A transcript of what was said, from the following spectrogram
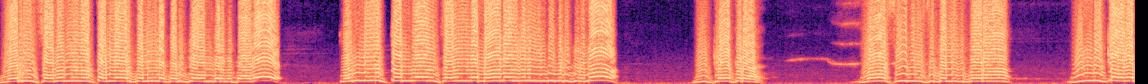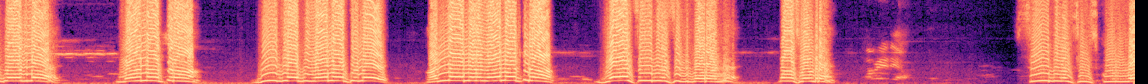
ஒரு சதவீதம் தனியார் பள்ளியில படிக்கலாம்ங்கிறதுக்காக தொண்ணூத்தி ஒன்பது சதவீத மாணவர்கள் இந்தி படிக்கிறோமா நீ கேட்கிற. ஏன் சிபிஎஸ்இ பள்ளிக்கு போறான்? இந்திக்காக போகல. ஏமாத்துறான். பிஜேபி ஏமாத்துது. அண்ணாமலை ஏமாத்துறான். ஏன் சிபிஎஸ்சிக்கு போறாங்க? நான் சொல்றேன். சிபிஎஸ்இ ஸ்கூல்ல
